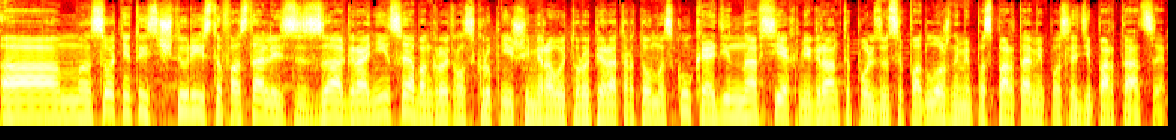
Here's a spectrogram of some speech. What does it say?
Сотни тысяч туристов остались за границей. Обанкротился крупнейший мировой туроператор Томас Кук. И один на всех мигранты пользуются подложными паспортами после депортации.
